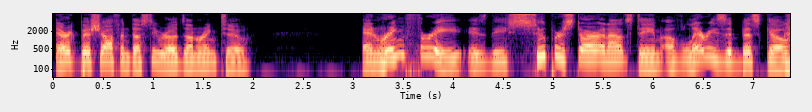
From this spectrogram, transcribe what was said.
Eric Bischoff and Dusty Rhodes on ring two, and ring three is the superstar announce team of Larry Zbyszko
